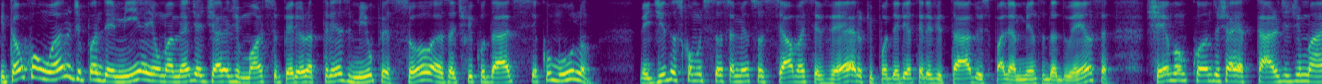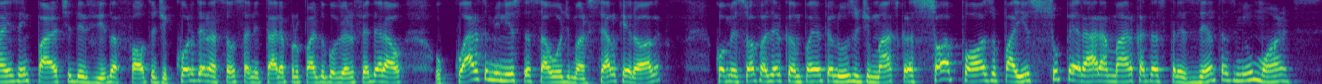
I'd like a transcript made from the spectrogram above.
Então, com um ano de pandemia e uma média diária de morte superior a 3 mil pessoas, as dificuldades se acumulam. Medidas como o distanciamento social mais severo, que poderia ter evitado o espalhamento da doença, chegam quando já é tarde demais, em parte devido à falta de coordenação sanitária por parte do governo federal. O quarto ministro da Saúde, Marcelo Queiroga, começou a fazer campanha pelo uso de máscara só após o país superar a marca das 300 mil mortes.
